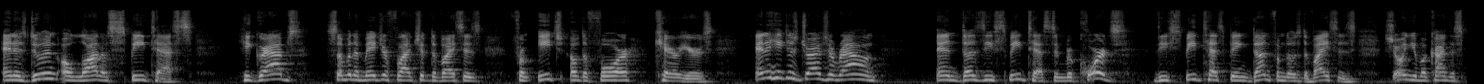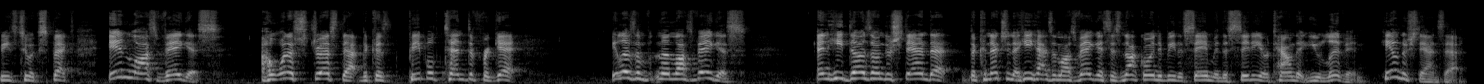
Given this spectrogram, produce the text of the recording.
and is doing a lot of speed tests. He grabs some of the major flagship devices from each of the four carriers and he just drives around and does these speed tests and records these speed tests being done from those devices, showing you what kinds of speeds to expect in Las Vegas. I want to stress that because people tend to forget. He lives in Las Vegas. And he does understand that the connection that he has in Las Vegas is not going to be the same in the city or town that you live in. He understands that.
